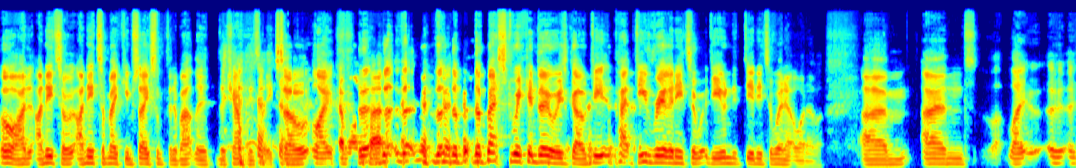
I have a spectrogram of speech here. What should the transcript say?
oh I, I need to I need to make him say something about the, the Champions League. So like on, the, the, the, best we can do is go do you, Pat, do you really need to do you, do you need to win it or whatever um, and like, uh, uh,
